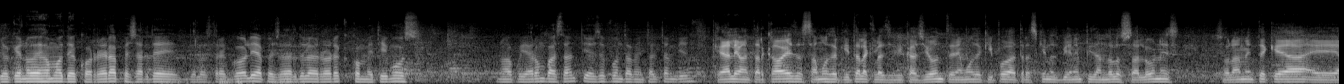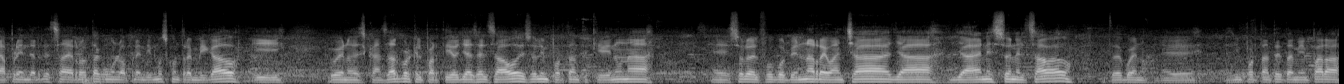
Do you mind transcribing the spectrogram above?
yo que no dejamos de correr a pesar de, de los tres goles y a pesar de los errores que cometimos, nos apoyaron bastante y eso es fundamental también. Queda levantar cabeza, estamos cerquita de la clasificación, tenemos equipos de atrás que nos vienen pisando los salones, solamente queda eh, aprender de esa derrota como lo aprendimos contra Envigado y, bueno, descansar porque el partido ya es el sábado, eso es lo importante, que viene una, eh, solo del fútbol, viene una revancha ya, ya en eso en el sábado, entonces bueno, eh, es importante también para,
